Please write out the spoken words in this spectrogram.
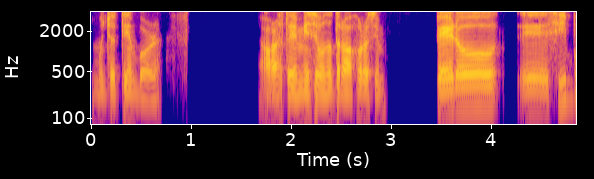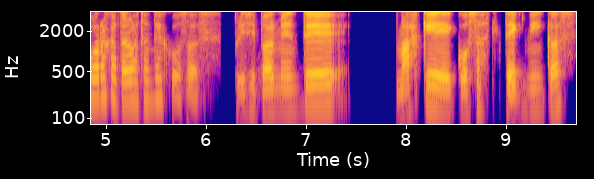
mucho tiempo, ¿verdad? Ahora estoy en mi segundo trabajo recién. Pero eh, sí puedo rescatar bastantes cosas. Principalmente, más que cosas técnicas,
